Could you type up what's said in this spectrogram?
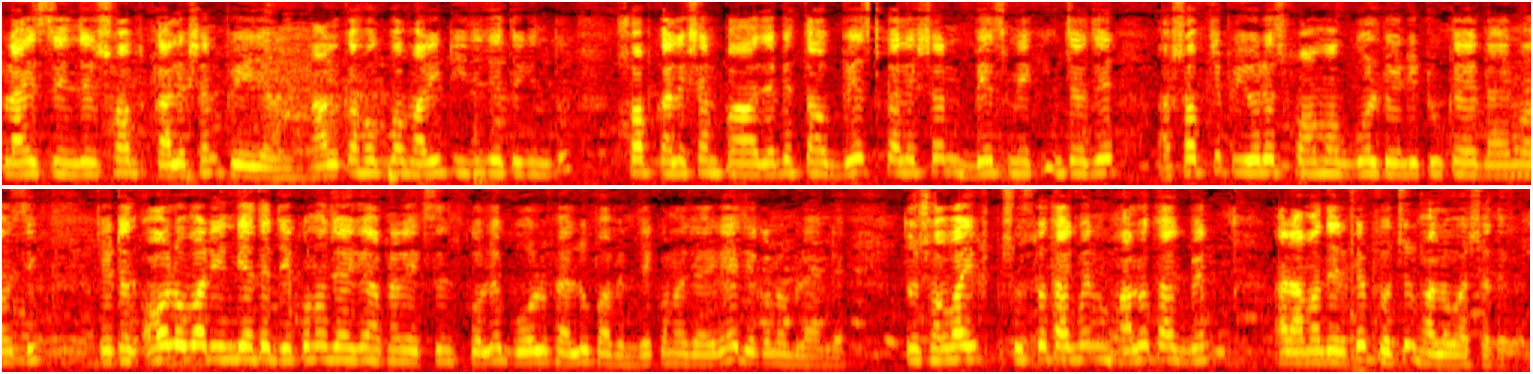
প্রাইস রেঞ্জের সব কালেকশন পেয়ে যাবেন। হালকা হোক বা ভারী টিজে যেতে কিন্তু সব কালেকশন পাওয়া যাবে। তাও বেস্ট কালেকশন বেস্ট মেকিং চার্জে আর সবচেয়ে purest form of gold twenty two carat one six যেটা অল ওভার ইন্ডিয়াতে যে কোনো জায়গায় আপনারা এক্সচেঞ্জ করলে গোল্ড ভ্যালু পাবেন যে কোনো জায়গায় যে কোনো ব্র্যান্ডে তো সবাই সুস্থ থাকবেন, ভালো থাকবেন, আর আমাদেরকে প্রচুর ভালোবাসা দেবেন।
